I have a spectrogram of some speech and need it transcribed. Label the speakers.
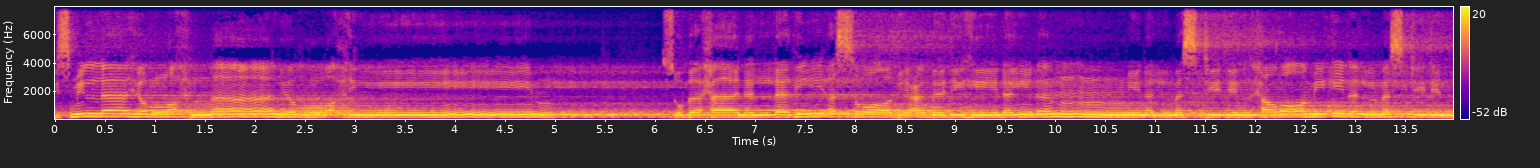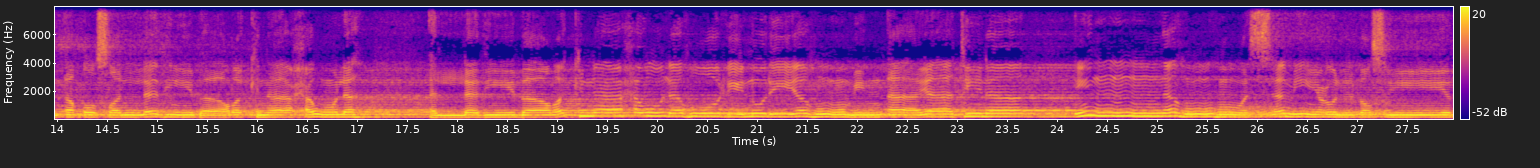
Speaker 1: بسم الله الرحمن الرحيم سبحان الذي أسرى بعبده ليلا من المسجد الحرام إلى المسجد الأقصى الذي باركنا حوله الذي باركنا حوله لنريه من آياتنا إنه هو السميع البصير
